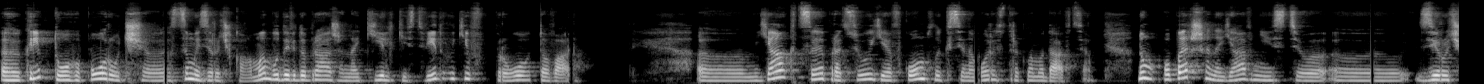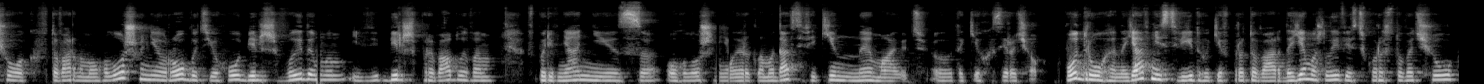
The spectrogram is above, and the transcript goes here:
Крім того, поруч з цими зірочками буде відображена кількість відгуків про товар. Е, Як це працює в комплексі на користь рекламодавця? Ну, по-перше, наявність е, зірочок в товарному оголошенні робить його більш видимим і більш привабливим в порівнянні з оголошеннями рекламодавців, які не мають е, таких зірочок. По-друге, наявність відгуків про товар дає можливість користувачу,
